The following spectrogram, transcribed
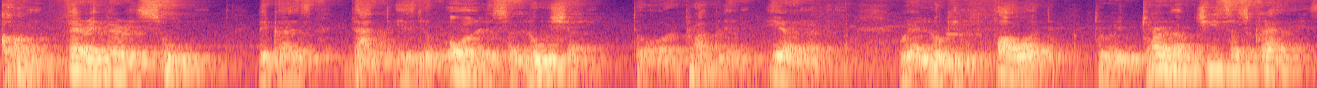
come very, very soon because that is the only solution to our problem here on earth. We are looking forward to return of Jesus Christ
